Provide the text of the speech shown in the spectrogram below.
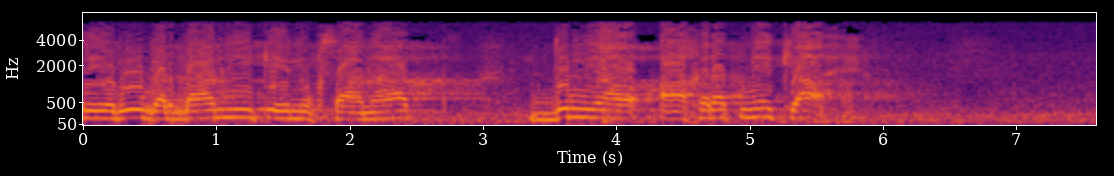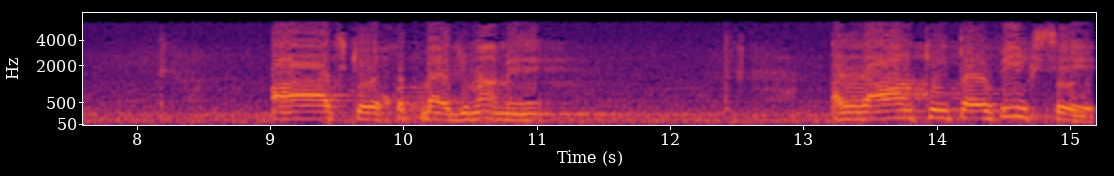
سے روگردانی کے نقصانات دنیا و آخرت میں کیا ہے آج کے خطبہ جمعہ میں اللہ کی توفیق سے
